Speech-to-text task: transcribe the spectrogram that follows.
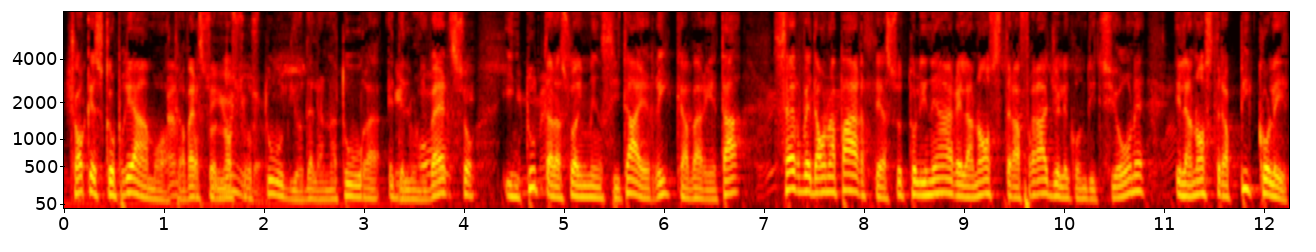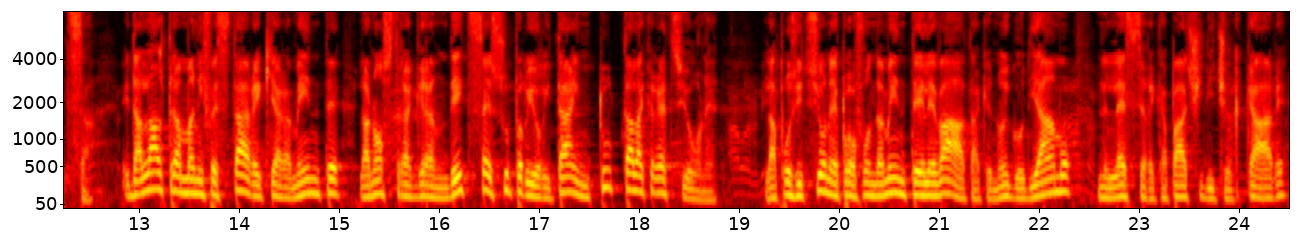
Ciò che scopriamo attraverso il nostro studio della natura e dell'universo, in tutta la sua immensità e ricca varietà, serve da una parte a sottolineare la nostra fragile condizione e la nostra piccolezza, e dall'altra manifestare chiaramente la nostra grandezza e superiorità in tutta la creazione. la posizione profondamente elevata che noi godiamo nell'essere capaci di cercare,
